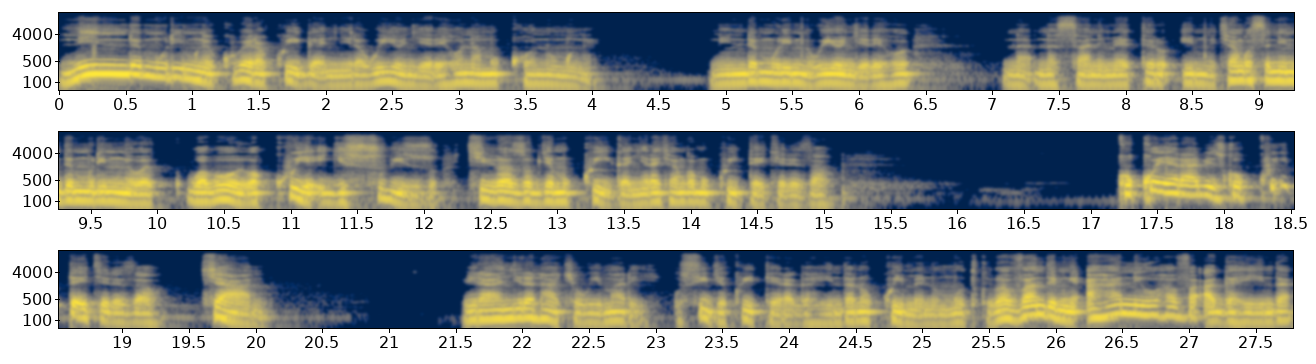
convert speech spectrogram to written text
Ninde muri mwe kubera kwiganyira wiyongereho na mukono umwe? Ninde muri mwe wiyongereho na, na santimetero imwe? Cyangwa se ninde muri mwe wakuye igisubizo cy'ibibazo bye mu kwiganyira cyangwa mu kwitekerezaho? Kuko yari abizi ko kwitekerezaho cyane birangira ntacyo wimariye. Usibye kwitera agahinda no kwimena umutwe. Bavandimwe aha ni ho hava agahinda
